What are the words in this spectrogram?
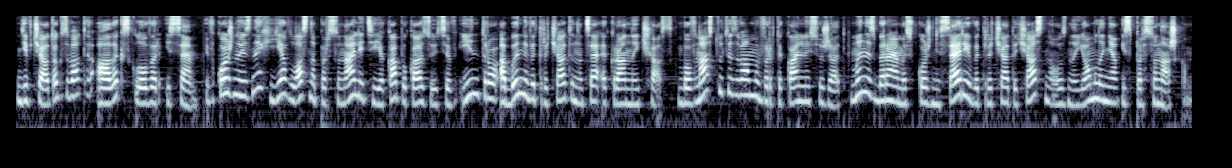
Дівчаток звати Алекс, Кловер і Сем. І в кожної з них є власна персоналіті, яка показується в інтро, аби не витрачати на це екранний час. Бо в нас тут із вами вертикальний сюжет. Ми не збираємось в кожній серії витрачати час на ознайомлення із персонажками.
